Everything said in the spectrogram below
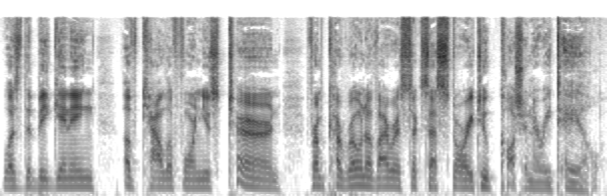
was the beginning of California's turn from coronavirus success story to cautionary tale.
